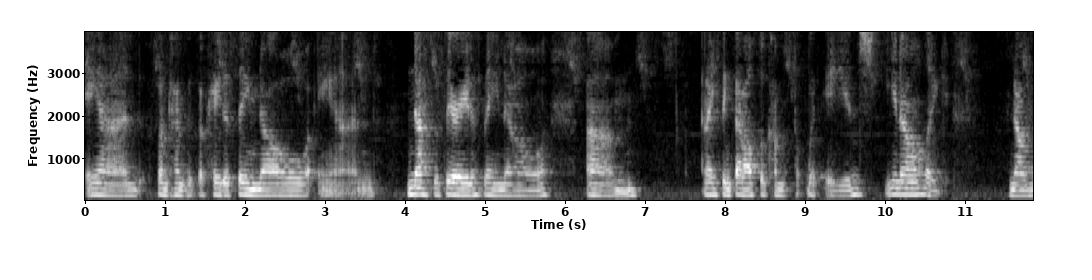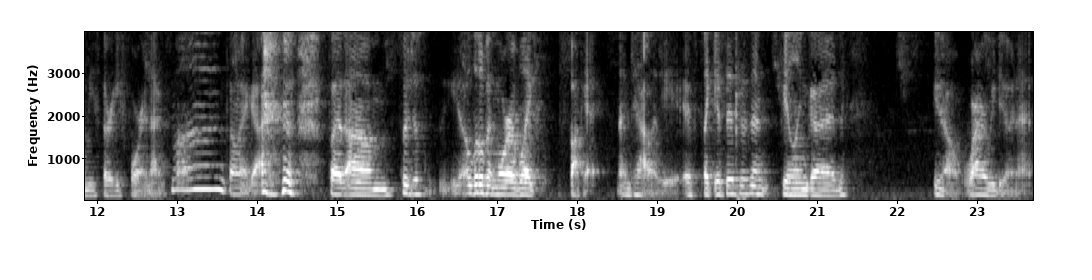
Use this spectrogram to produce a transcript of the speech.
and sometimes it's okay to say no and necessary to say no. Um, and I think that also comes with age, you know, like now I'm gonna be 34 next month. Oh my god. but um so just a little bit more of like fuck it mentality. If it's like if this isn't feeling good, you know, why are we doing it?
